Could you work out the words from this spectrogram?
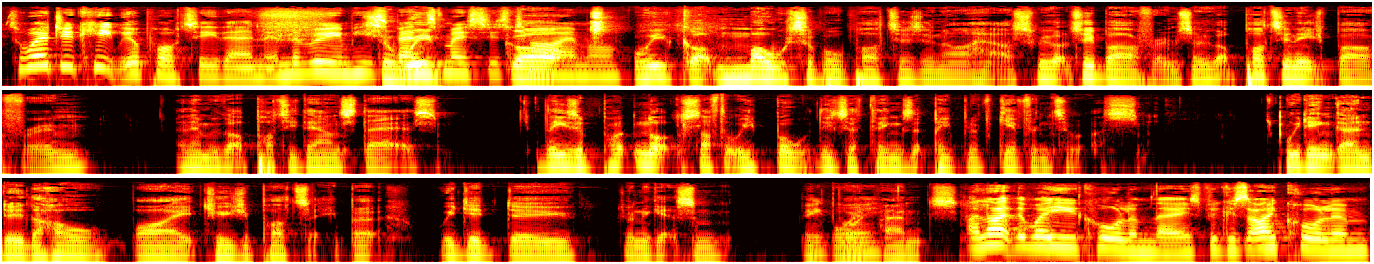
So where do you keep your potty then? In the room he So spends most of his got, time, or We've got multiple potters in our house. We've got two bathrooms, so we've got a potty in each bathroom, and then we've got a potty downstairs. These are po- not stuff that we've bought; these are things that people have given to us. We didn't go and do the whole buy choose your potty, but we did do. Do you want to get some big, Big boy, boy. pants? I like the way you call them those because I call them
